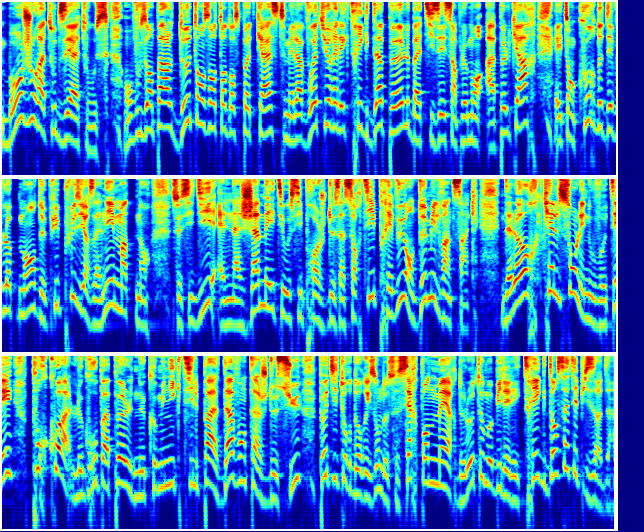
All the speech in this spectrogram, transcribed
Bonjour à toutes et à tous. On vous en parle de temps en temps dans ce podcast, mais la voiture électrique d'Apple, baptisée simplement Apple Car, est en cours de développement depuis plusieurs années maintenant. Ceci dit, elle n'a jamais été aussi proche de sa sortie prévue en 2025. Dès lors, quelles sont les nouveautés? Pourquoi le groupe Apple ne communique-t-il pas davantage dessus? Petit tour d'horizon de ce serpent de mer de l'automobile électrique dans cet épisode.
